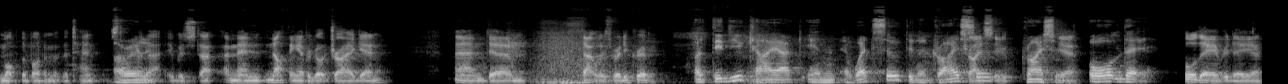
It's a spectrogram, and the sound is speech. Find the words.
mop the bottom of the tent. and stuff Oh, really? Like that. It was that, and then nothing ever got dry again, and um, that was really grim. But did you kayak in a wetsuit, in a dry, suit? suit. Dry suit. Yeah. All day. All day, every day. Yeah.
